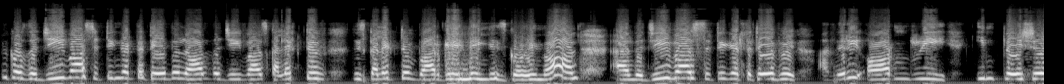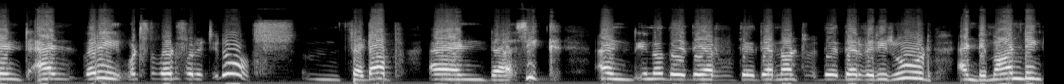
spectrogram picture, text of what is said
Because the jiva sitting at the table, all the jivas collective, this collective bargaining is going on. And the jivas sitting at the table are very ornery, impatient and very, what's the word for it, you know, mm, fed up and uh, sick and you know they, they are they, they are not they, they are very rude and demanding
